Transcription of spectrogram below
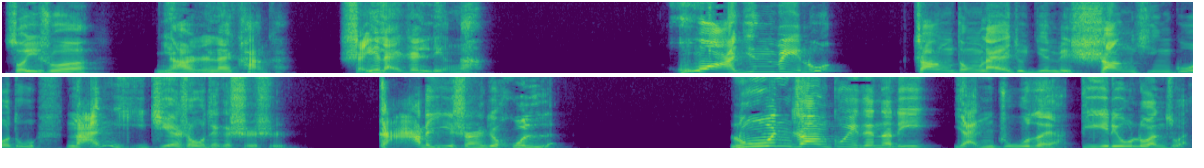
所以说，你二人来看看，谁来认领啊？话音未落，张东来就因为伤心过度，难以接受这个事实，嘎的一声就昏了。卢文章跪在那里，眼珠子呀滴溜乱转，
